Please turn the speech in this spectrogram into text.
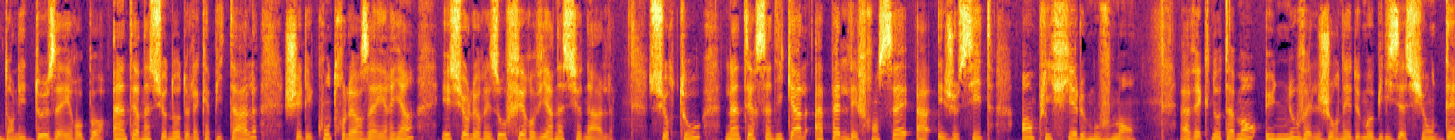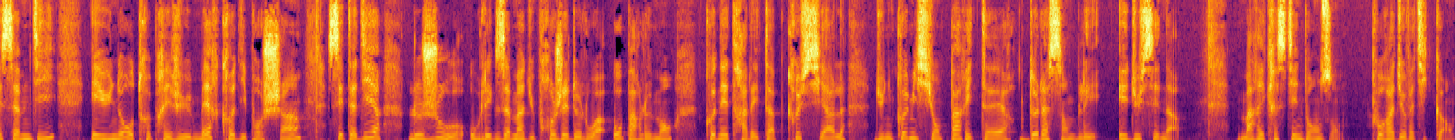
dans les deux aéroports internationaux de la capitale, chez les contrôleurs aériens et sur le réseau ferroviaire national. Surtout, l'intersyndicale appelle les Français à, et je cite, amplifier le mouvement avec notamment une nouvelle journée de mobilisation dès samedi et une autre prévue mercredi prochain, c'est-à-dire le jour où l'examen du projet de loi au Parlement connaîtra l'étape cruciale d'une commission paritaire de l'Assemblée et du Sénat. Marie-Christine Bonzon pour Radio Vatican.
